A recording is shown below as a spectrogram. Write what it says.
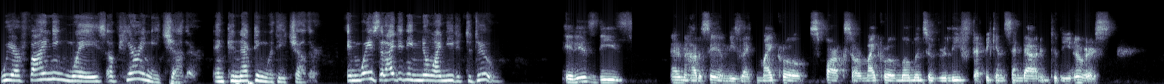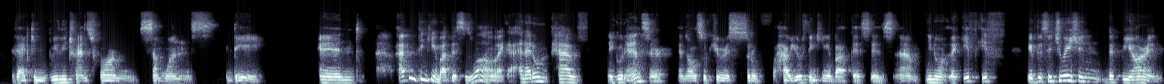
we are finding ways of hearing each other and connecting with each other in ways that I didn't even know I needed to do it is these I don't know how to say them, these like micro sparks or micro moments of relief that we can send out into the universe that can really transform someone's day. And I've been thinking about this as well. Like, and I don't have a good answer. And also curious, sort of how you're thinking about this is, um, you know, like if if if the situation that we are in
